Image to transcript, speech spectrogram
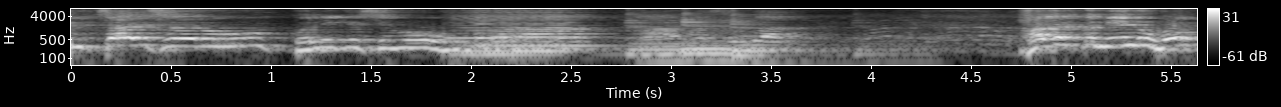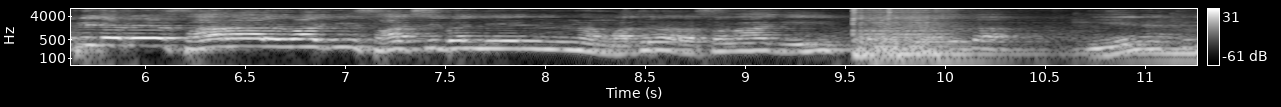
ವಿಚಾರಿಸಿದರೂ ಕೊನೆಗೆ ಸಿಗುವ ಉತ್ತರ ಅದಕ್ಕೆ ನೀನು ಒಪ್ಪಿದರೆ ಸಾರಾಳವಾಗಿ ಸಾಕ್ಷಿ ಬಲ್ಲಿ ನಿನ್ನ ಮಧುರ ರಸನಾಗಿ. ಏನಕ್ಕೆ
